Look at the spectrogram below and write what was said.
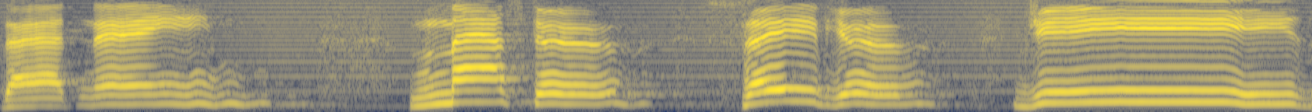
that name. Master, Savior, Jesus.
